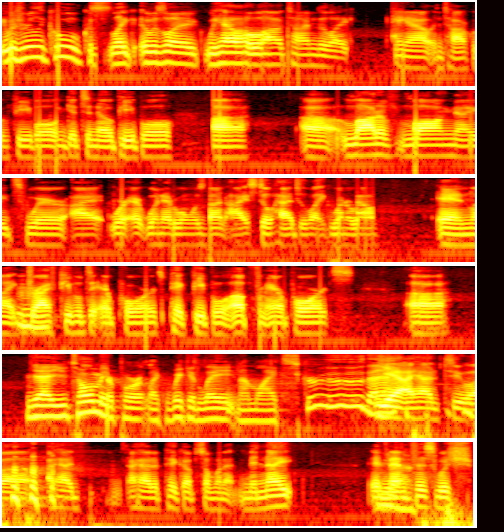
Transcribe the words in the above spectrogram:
it was really cool because like it was like we had a lot of time to like hang out and talk with people and get to know people. Uh, uh, a lot of long nights where I where when everyone was done, I still had to like run around and like Mhm. drive people to airports, pick people up from airports. Uh, Yeah, you told me airport like wicked late, and I'm like, screw that. yeah, I had to. Uh, I had I had to pick up someone at midnight in Yeah. Memphis, which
